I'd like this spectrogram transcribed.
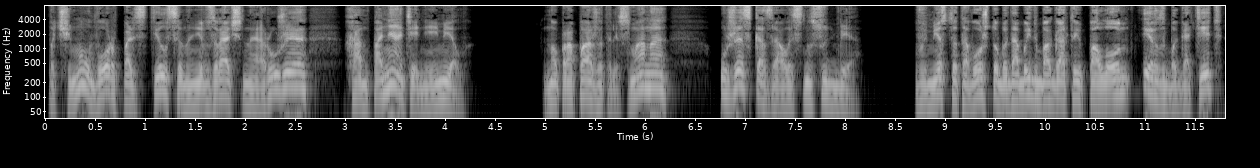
Почему вор польстился на невзрачное оружие, хан понятия не имел. Но пропажа талисмана уже сказалась на судьбе. Вместо того, чтобы добыть богатый полон и разбогатеть,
